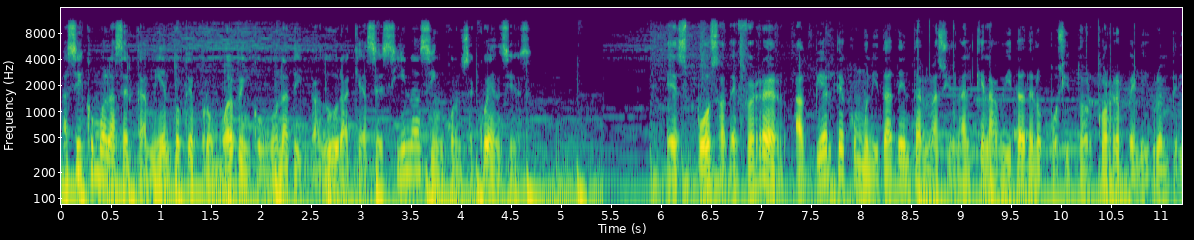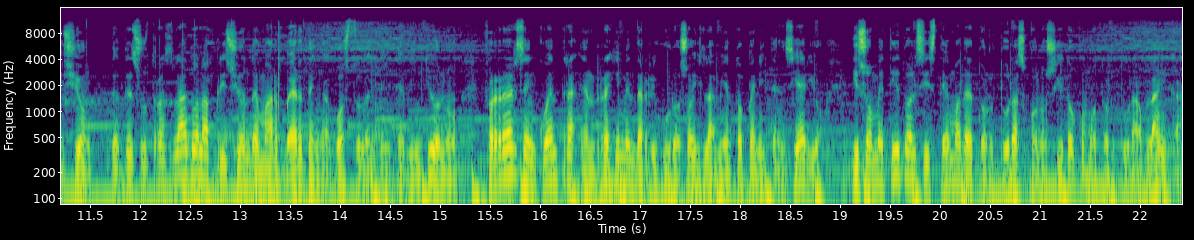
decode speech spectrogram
así como el acercamiento que promueven con una dictadura que asesina sin consecuencias esposa de Ferrer, advierte a comunidad internacional que la vida del opositor corre peligro en prisión. Desde su traslado a la prisión de Mar Verde en agosto del 2021, Ferrer se encuentra en régimen de riguroso aislamiento penitenciario y sometido al sistema de torturas conocido como tortura blanca,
